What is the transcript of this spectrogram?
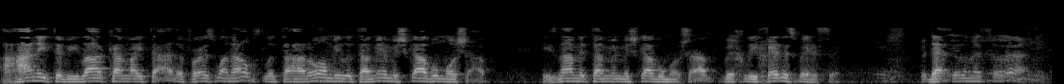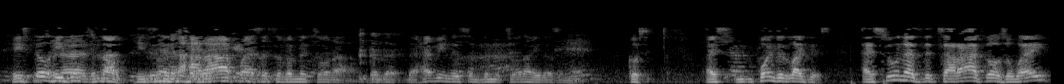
Ahani tevila kamaita. The first one helps letaharo miletameh mishkav umoshav. He's not mitameh mishkav umoshav. V'chli cheres beheset. That Still a Metzorah. he's still he's That's in, not- no, he's in the tahara process of a mitzorah. But the, the heaviness of the mitzorah he doesn't have. Because the point is like this: as soon as the tzara goes away,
